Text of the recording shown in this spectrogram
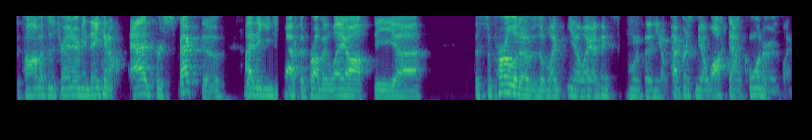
to Thomas's trainer. I mean, they can add perspective. I think you just have to probably lay off the uh, the superlatives of like you know like I think someone said you know Peppers can be a lockdown corner. is like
